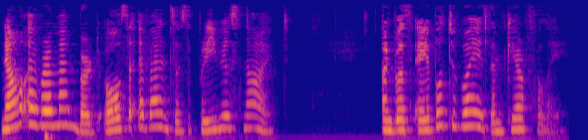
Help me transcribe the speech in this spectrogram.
Now I remembered all the events of the previous night, and was able to weigh them carefully.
